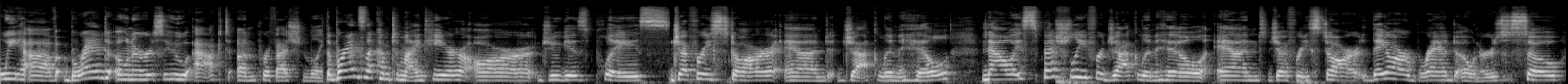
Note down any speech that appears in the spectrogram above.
we have brand owners who act unprofessionally. The brands that come to mind here are Juvia's Place, Jeffree Star, and Jaclyn Hill. Now, especially for Jaclyn Hill and Jeffree Star, they are brand owners. So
